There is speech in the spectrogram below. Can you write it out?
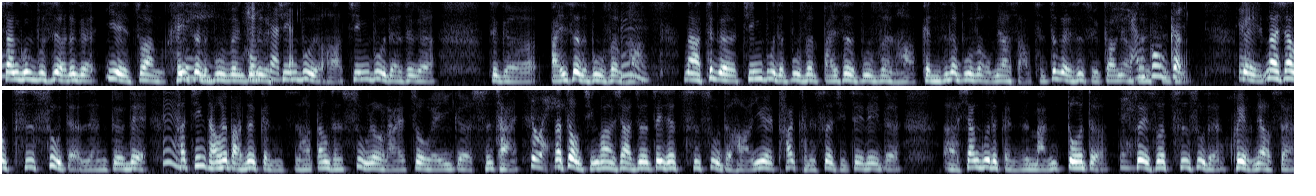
香菇不是有那个叶状黑色的部分跟那个茎。部的哈，茎部的这个这个白色的部分哈，嗯、那这个茎部的部分白色的部分哈，梗子的部分我们要少吃，这个也是属于高尿酸食品。对，那像吃素的人，对不对？嗯、他经常会把这个梗子哈当成素肉来作为一个食材。对，那这种情况下，就是这些吃素的哈，因为他可能摄取这一类的。呃，香菇的梗子蛮多的，对所以说吃素的会有尿酸，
